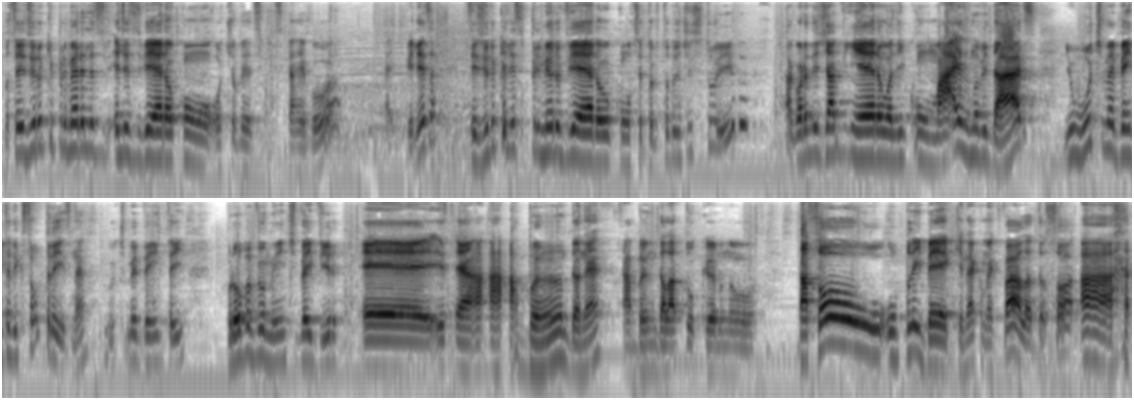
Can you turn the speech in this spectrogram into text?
Vocês viram que primeiro eles, eles vieram com... Deixa eu ver se carregou. Aí, beleza? Vocês viram que eles primeiro vieram com o setor todo destruído. Agora eles já vieram ali com mais novidades. E o último evento ali, que são três, né? O último evento aí, provavelmente vai vir é, é, a, a, banda, né? A banda lá tocando no... Tá só o, o, playback, né? Como é que fala? Tá só a,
